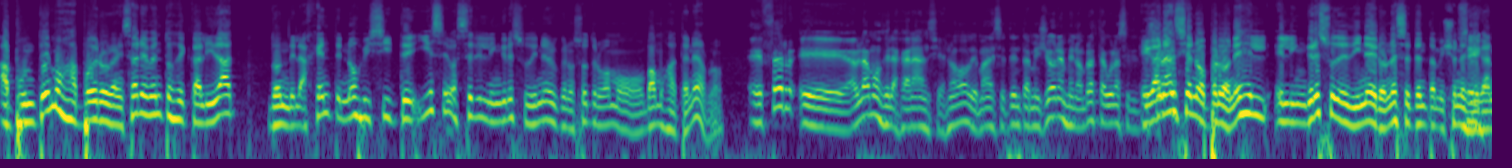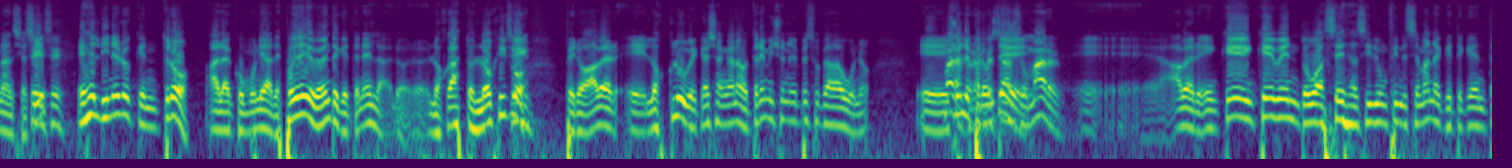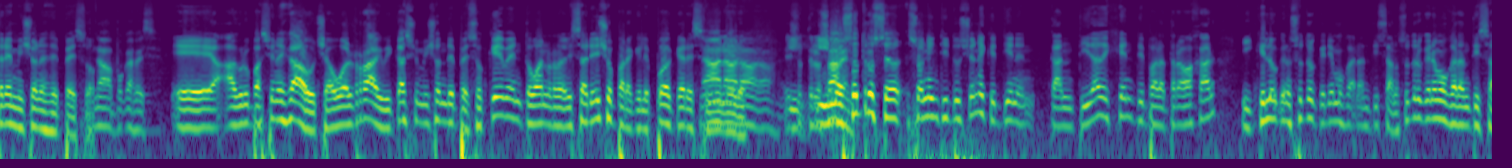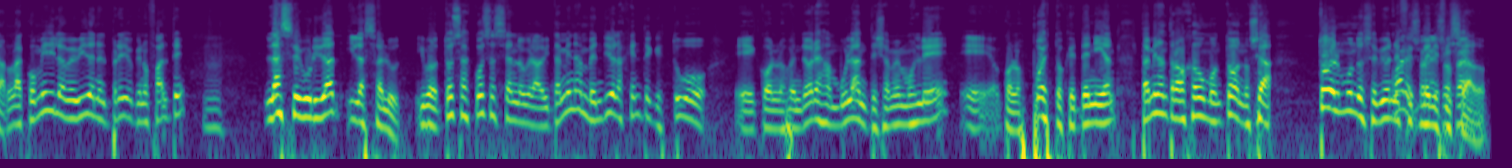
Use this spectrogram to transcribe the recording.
apuntemos a poder organizar eventos de calidad donde la gente nos visite y ese va a ser el ingreso de dinero que nosotros vamos, vamos a tener, ¿no? Eh, Fer, eh, hablamos de las ganancias, ¿no? De más de 70 millones, me nombraste algunas Eh, instituciones. ganancia no, perdón, es el, el ingreso de dinero, no es 70 millones Sí, de ganancias, sí. Es el dinero que entró a la comunidad. Después de ahí, obviamente, que tenés la- lo- los gastos lógicos. Pero a ver, eh, los clubes que hayan ganado 3 millones de pesos cada uno, eh, Bueno, yo le pregunté, a sumar. eh, a ver, ¿en qué, ¿en qué evento vos haces así de un fin de semana que te queden 3 millones de pesos? No, pocas veces. eh, agrupaciones gaucha o el rugby, casi un millón de pesos. ¿Qué evento van a realizar ellos para que les pueda quedar ese No, no, dinero? no, no, Y, eso te lo y saben. nosotros so- son instituciones que tienen cantidad de gente para trabajar y qué es lo que nosotros queremos garantizar. Nosotros queremos garantizar la comida y la bebida en el predio que no falte. Mm. La seguridad y la salud. Y bueno, todas esas cosas se han logrado. Y también han vendido la gente que estuvo eh, con los vendedores ambulantes, llamémosle, eh, con los puestos que tenían. También han trabajado un montón. O sea, todo el mundo se vio ¿Cuáles benefi- son esos, beneficiado.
